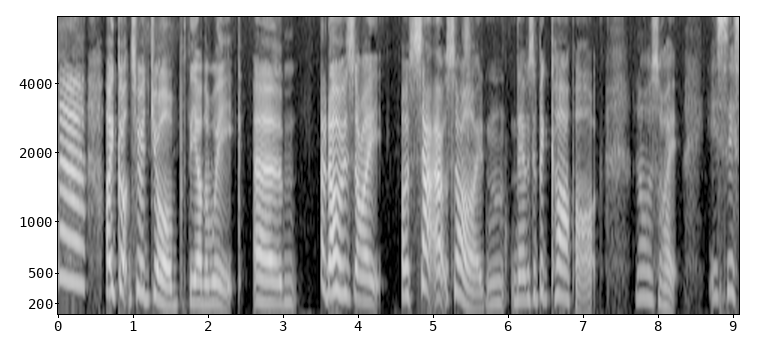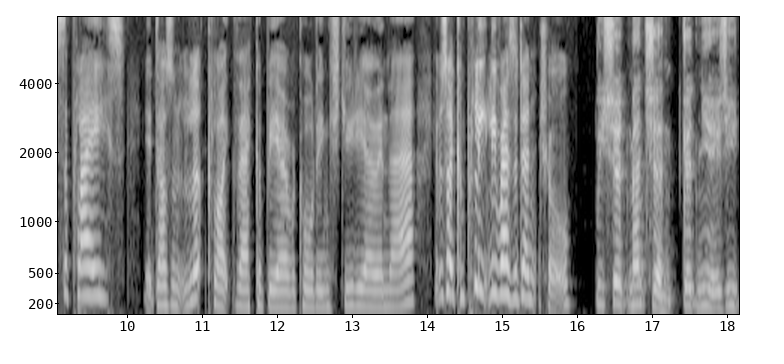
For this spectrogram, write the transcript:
I got to a job the other week, um, and I was like, I was sat outside, and there was a big car park, and I was like, "Is this the place?" It doesn't look like there could be a recording studio in there. It was like completely residential. We should mention good news. You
